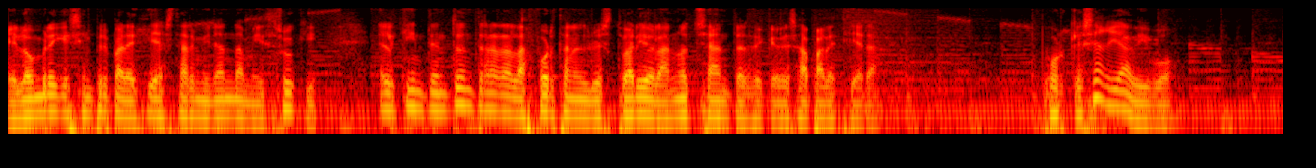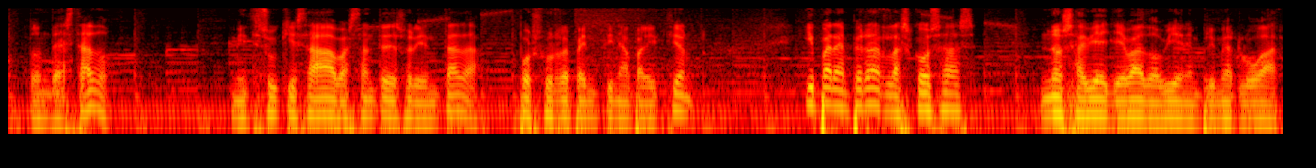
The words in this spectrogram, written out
El hombre que siempre parecía estar mirando a Mitsuki, el que intentó entrar a la fuerza en el vestuario la noche antes de que desapareciera. ¿Por qué seguía vivo? ¿Dónde ha estado? Mitsuki estaba bastante desorientada por su repentina aparición, y para empeorar las cosas, no se había llevado bien en primer lugar.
